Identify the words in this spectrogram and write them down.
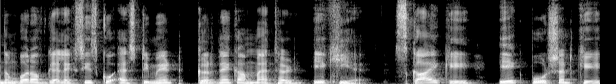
नंबर ऑफ़ गैलेक्सीज को एस्टिमेट करने का मेथड एक ही है। स्काई के एक पोर्शन के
